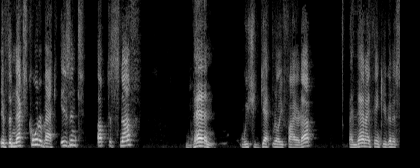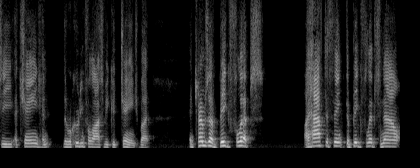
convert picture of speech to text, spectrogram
if the next quarterback isn't up to snuff, then we should get really fired up. And then I think you're going to see a change and the recruiting philosophy could change. But in terms of big flips, I have to think the big flips now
